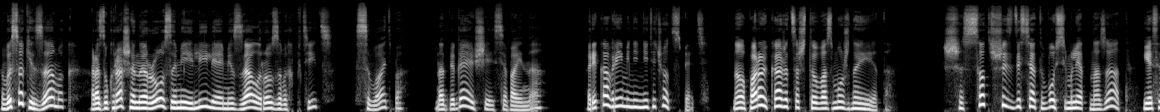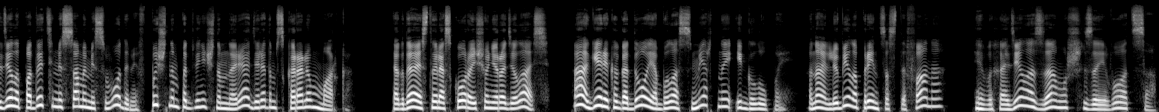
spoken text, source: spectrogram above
Высокий замок, разукрашенный розами и лилиями зал розовых птиц, свадьба, надвигающаяся война, Река времени не течет вспять. Но порой кажется, что возможно и это. 668 лет назад я сидела под этими самыми сводами в пышном подвенечном наряде рядом с королем Марка. Тогда Эстеля скоро еще не родилась, а Герика Гадоя была смертной и глупой. Она любила принца Стефана и выходила замуж за его отца.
